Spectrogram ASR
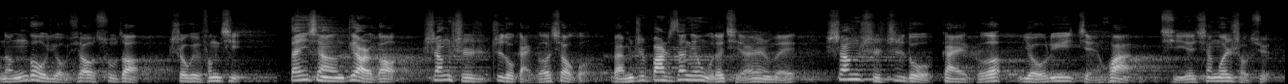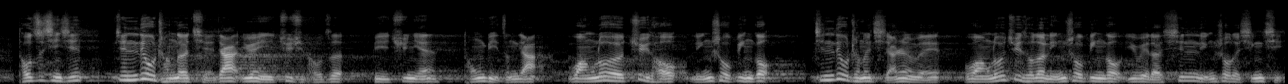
能够有效塑造社会风气。单项第二高，商事制度改革效果，百分之八十三点五的企业认为商事制度改革有利于简化企业相关手续。投资信心，近六成的企业家愿意继续投资，比去年同比增加。网络巨头零售并购，近六成的企业家认为网络巨头的零售并购意味着新零售的兴起。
